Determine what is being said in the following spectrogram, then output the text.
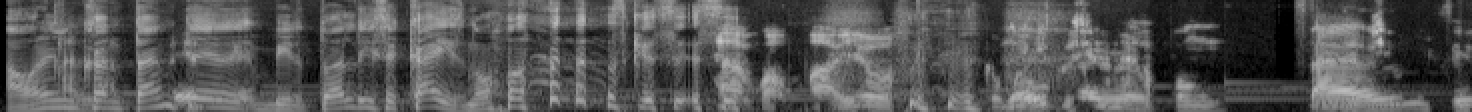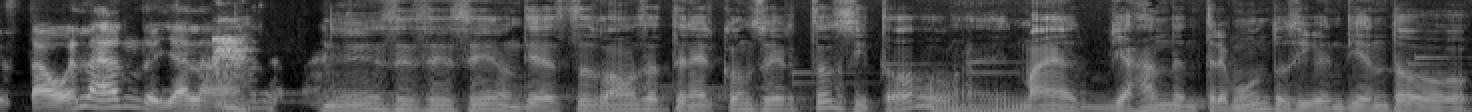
Ahora hay un cantante virtual de Isekais, ¿no? es que es eso. Ah, papá, yo. Como en Japón. Está, sí, está volando ya la hora. Sí, sí, sí, sí. Un día estos vamos a tener conciertos y todo. eh, mae, viajando entre mundos y vendiendo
